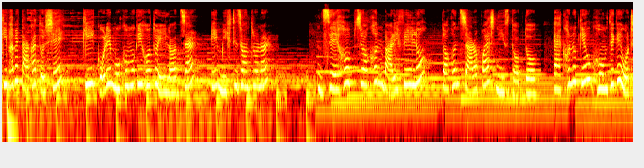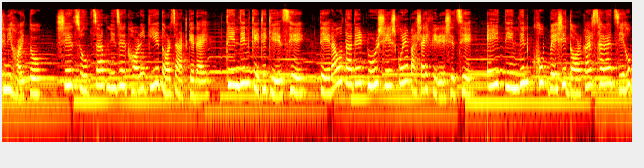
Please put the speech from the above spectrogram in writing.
কীভাবে তাকাতো সে? কি করে মুখোমুখি হতো এই লজ্জার, এই মিষ্টি যন্ত্রণার? জেহব যখন বাড়ি ফিরল তখন চারপাশ নিস্তব্ধ। এখনও কেউ ঘুম থেকে ওঠেনি হয়তো। সে চুপচাপ নিজের ঘরে গিয়ে দরজা আটকে দেয়। তিন দিন কেটে গিয়েছে। তেরাও তাদের ট্যুর শেষ করে বাসায় ফিরে এসেছে। এই তিন দিন খুব বেশি দরকার ছাড়া জেহব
